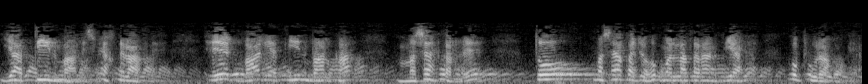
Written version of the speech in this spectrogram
یا تین بال، اس میں اختلاف ہے، ایک بال یا تین بال کا مسح کر لے تو مسا کا جو حکم اللہ تعالیٰ نے دیا ہے، وہ پورا ہو گیا۔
